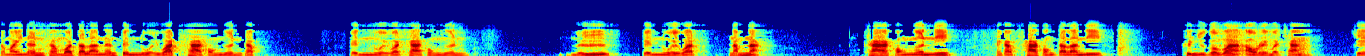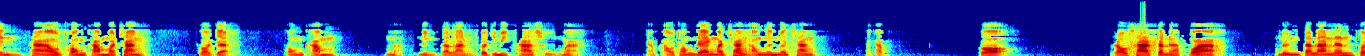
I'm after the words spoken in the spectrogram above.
สมัยนั้นคำว่าตะลันนั้นเป็นหน่วยวัดค่าของเงินครับ เป็นหน่วยวัดค่าของเงิน หรือเป็นหน่วยวัดน้ำหนัก ค่าของเงินนี้นะครับ ค่าของตะลันนี้ขึ้นอยู่กับว่าเอาอะไรมาชั่ง เช่น ถ้าเอาทองคำมาชั่ง ก็จะทองคำหนักหนึ่งตะลันก็จะมีค่าสูงมาก เอาทองแดงมาชั่ง เอาเงินมาชั่งนะครับ ก็เราทราบกันนะครับว่าหนึ่งตารางนั้นก็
